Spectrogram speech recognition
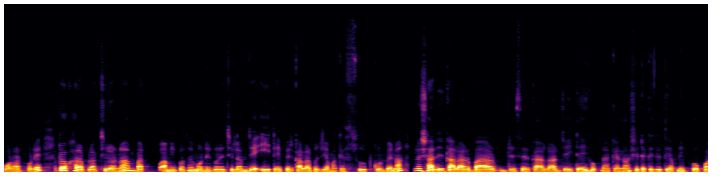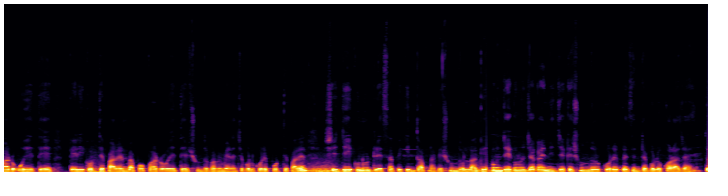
পরার পরে ওটাও খারাপ লাগছিল না। বাট আমি প্রথমে মনে করেছিলাম যে, এই টাইপের কালার বুঝি আমাকে স্যুট করবে না। শাড়ির কালার বা ড্রেসের কালার যেইটাই হোক না কেন, সেটাকে যদি আপনি প্রপার ওয়েতে ক্যারি করতে পারেন বা প্রপার ওয়েতে সুন্দরভাবে ম্যানেজেবল করে পরতে পারেন, সে যে কোনো ড্রেস আপে কিন্তু আপনাকে সুন্দর লাগে এবং যে কোনো জায়গায় নিজেকে সুন্দর করে প্রেজেন্টেবলও করা যায়। তো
